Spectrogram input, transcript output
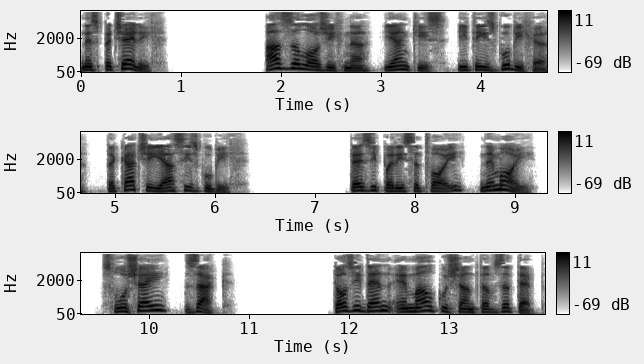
не спечелих. Аз заложих на Янкис и те изгубиха, така че и аз изгубих. Тези пари са твои, не мои. Слушай, Зак. Този ден е малко шантав за теб.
